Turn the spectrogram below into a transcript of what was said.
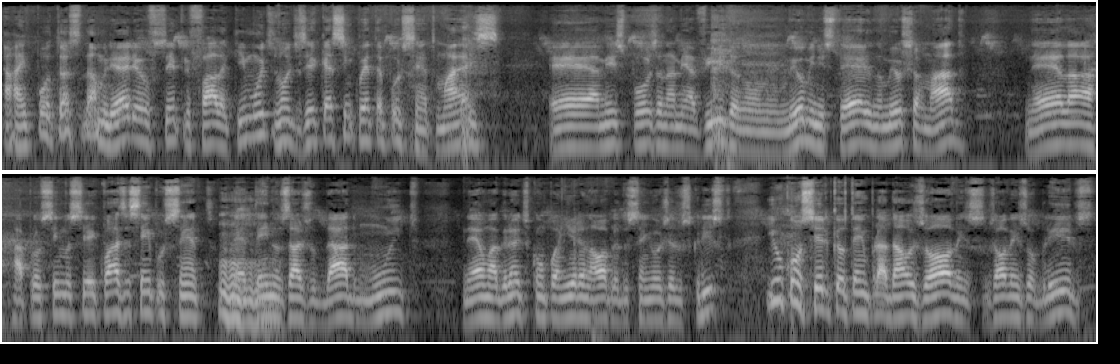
A importância da mulher, eu sempre falo aqui, muitos vão dizer que é 50%, mas é, a minha esposa na minha vida, no, no meu ministério, no meu chamado, né, ela aproxima-se quase 100%, uhum. né, tem nos ajudado muito, né, uma grande companheira na obra do Senhor Jesus Cristo. E o conselho que eu tenho para dar aos jovens, jovens obreiros,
